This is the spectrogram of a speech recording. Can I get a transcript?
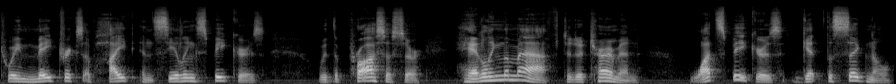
to a matrix of height and ceiling speakers with the processor handling the math to determine what speakers get the signal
